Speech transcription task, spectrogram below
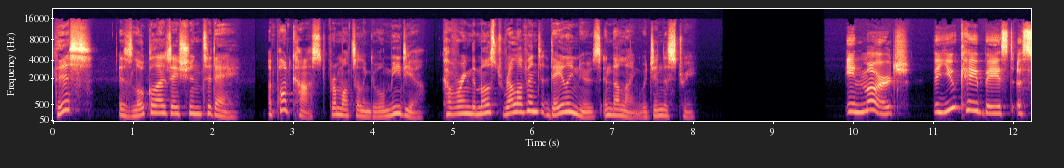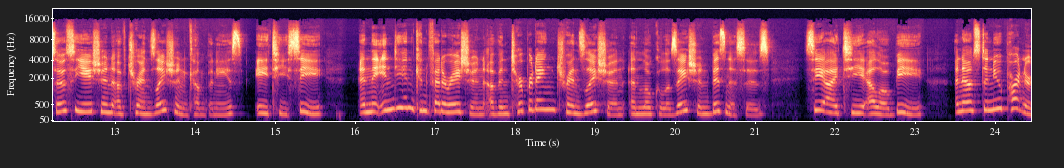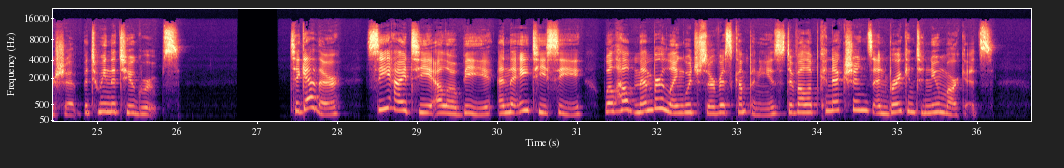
This is Localization Today, a podcast from Multilingual Media, covering the most relevant daily news in the language industry. In March, the UK based Association of Translation Companies, ATC, and the Indian Confederation of Interpreting, Translation, and Localization Businesses, CITLOB, announced a new partnership between the two groups. Together, CITLOB and the ATC will help member language service companies develop connections and break into new markets.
